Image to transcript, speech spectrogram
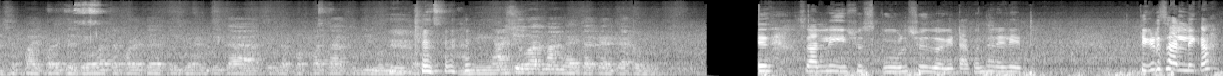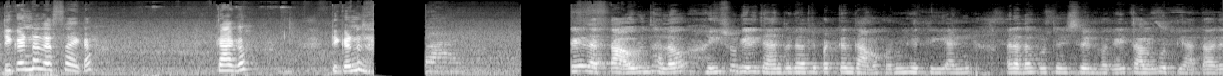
असं पाय पडायचं देवाचा पडायचा तुझी आणखी का तुझ्या पप्पाचा तुझी मम्मीचा आणि आशीर्वाद मागायचा त्यांच्याकडून. चालली इशू स्कूल शूज वगैरे टाकून झालेले आहेत. तिकडे चालली का? तिकडनं रस्ता आहे का? का ग? तिकडनं काही आता आवरून झालं. इशू गेली त्यानंतर घरातली पटकन कामं करून घेतली आणि राधाकृष्ण सिरियल वगैरे चालू होती. आता आता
